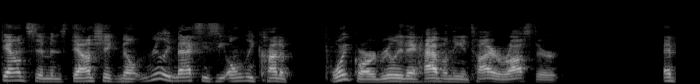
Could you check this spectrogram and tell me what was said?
down Simmons, down Shake Milton. Really, Maxey's the only kind of point guard really they have on the entire roster. And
